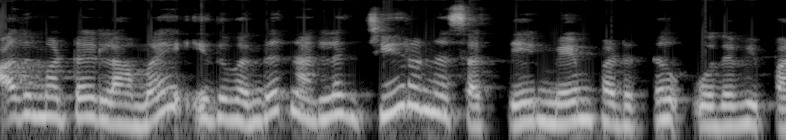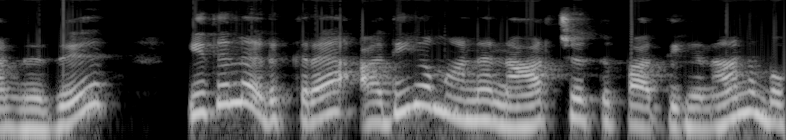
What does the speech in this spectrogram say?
அது மட்டும் இல்லாமல் இது வந்து நல்ல ஜீரண சக்தியை மேம்படுத்த உதவி பண்ணுது. இதில் இருக்கிற அதிகமான நார்ச்சத்து பார்த்தீங்கன்னா நம்ம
